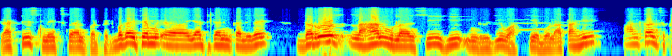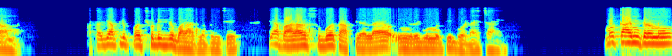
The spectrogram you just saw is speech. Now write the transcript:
प्रॅक्टिस मेक्स मॅन परफेक्ट बघा इथे या ठिकाणी मी काढलेलं आहे दररोज लहान मुलांशी ही इंग्रजी वाक्य बोला. आता हे पालकांचं काम आहे. आता जे आपले छोटे छोटे बाळ आहेत ना तुमचे त्या बाळांसोबत आपल्याला इंग्रजीमध्ये बोलायचं आहे. मग काय मित्रांनो?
